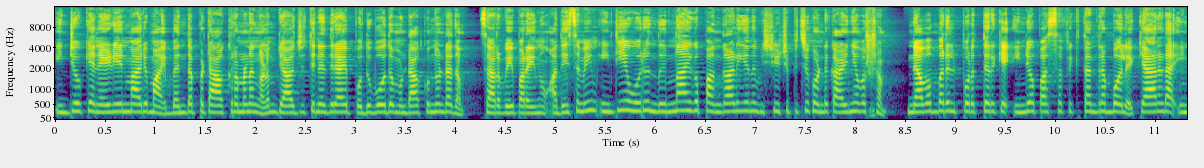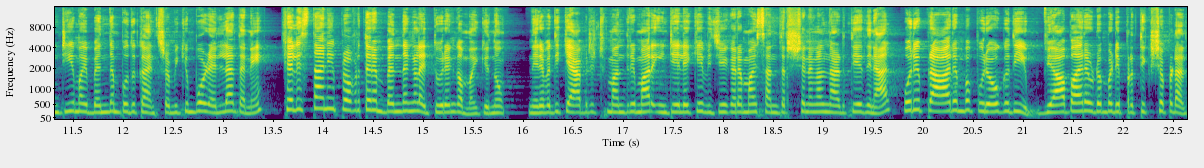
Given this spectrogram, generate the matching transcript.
ഇൻഡോ കനേഡിയന്മാരുമായി ബന്ധപ്പെട്ട ആക്രമണങ്ങളും രാജ്യത്തിനെതിരായ പൊതുബോധം ഉണ്ടാക്കുന്നുണ്ടെന്നും സർവേ പറയുന്നു. അതേസമയം ഇന്ത്യയെ ഒരു നിർണായക പങ്കാളിയെന്ന് വിശേഷിപ്പിച്ചുകൊണ്ട് കഴിഞ്ഞ വർഷം നവംബറിൽ പുറത്തിറക്കിയ ഇൻഡോ പസഫിക് തന്ത്രം പോലെ കാനഡ ഇന്ത്യയുമായി ബന്ധം പുതുക്കാൻ ശ്രമിക്കുമ്പോഴെല്ലാം തന്നെ ഖലിസ്ഥാനി പ്രവർത്തന ബന്ധങ്ങളെ തുരങ്കം വഹിക്കുന്നു. നിരവധി ക്യാബിനറ്റ് മന്ത്രിമാർ ഇന്ത്യയിലേക്ക് വിജയകരമായ സന്ദർശനങ്ങൾ നടത്തിയതിനാൽ ഒരു പ്രാരംഭ പുരോഗതിയും വ്യാപാര ഉടമ്പടി പ്രത്യക്ഷപ്പെടാൻ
